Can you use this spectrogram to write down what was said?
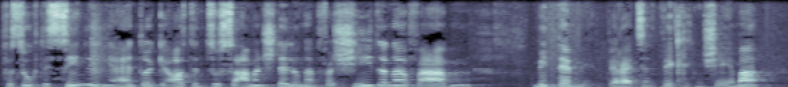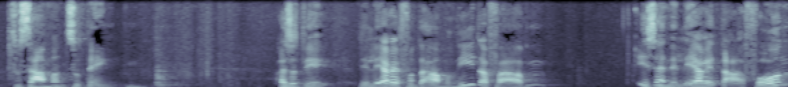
Versuch, die sinnlichen Eindrücke aus den Zusammenstellungen verschiedener Farben mit dem bereits entwickelten Schema zusammenzudenken. Also die, die Lehre von der Harmonie der Farben ist eine Lehre davon,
